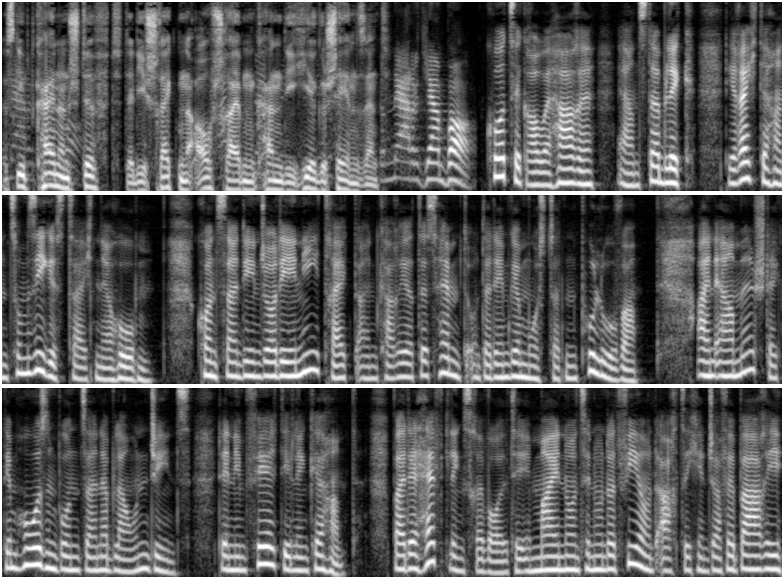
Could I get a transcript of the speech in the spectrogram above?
Es gibt keinen Stift, der die Schrecken aufschreiben kann, die hier geschehen sind. Kurze graue Haare, ernster Blick, die rechte Hand zum Siegeszeichen erhoben. Konstantin Giordini trägt ein kariertes Hemd unter dem gemusterten Pullover. Ein Ärmel steckt im Hosenbund seiner blauen Jeans, denn ihm fehlt die linke Hand. Bei der Häftlingsrevolte im Mai 1984 in Jafebari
